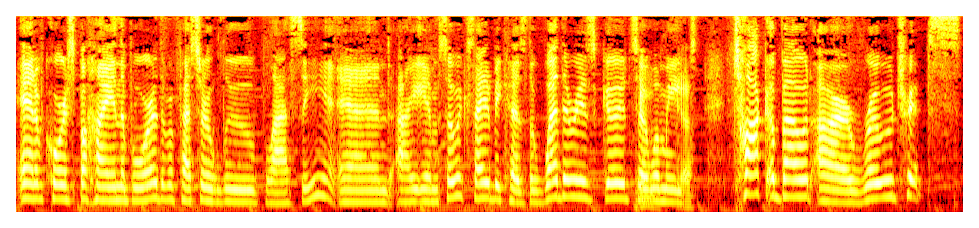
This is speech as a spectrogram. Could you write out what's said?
And of course, behind the board, the Professor Lou Blassie. And I am so excited because the weather is good. So when we yeah. talk about our road trips,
